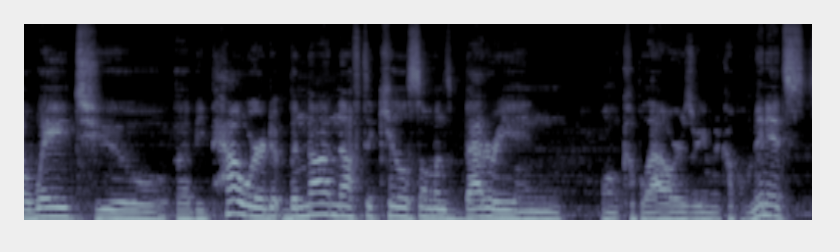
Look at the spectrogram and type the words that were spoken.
a way to uh, be powered, but not enough to kill someone's battery in well, a couple hours or even a couple minutes.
